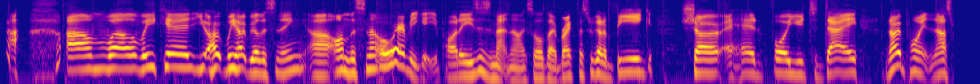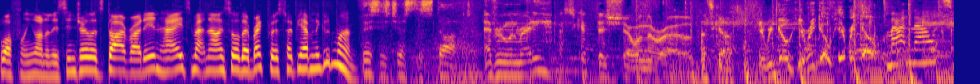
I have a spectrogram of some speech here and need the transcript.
um, well, we can. You, hope- we hope you're listening uh, on LiSTNR or wherever you get your potties. This is Matt and Alex All Day Breakfast. We've got a big show ahead for you today. No point in us waffling on in this intro. Let's dive right in. Hey, it's Matt and Alex All Day Breakfast. Hope you're having a good one. This is just the start. Everyone ready? Let's get this show on the road. Let's go. Here we go, here we go, here we go. Matt and Alex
